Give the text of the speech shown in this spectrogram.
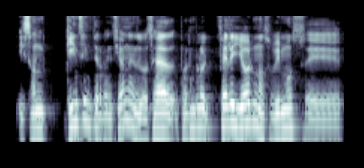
Y son 15 intervenciones, o sea, por ejemplo, Fede y yo nos subimos eh,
